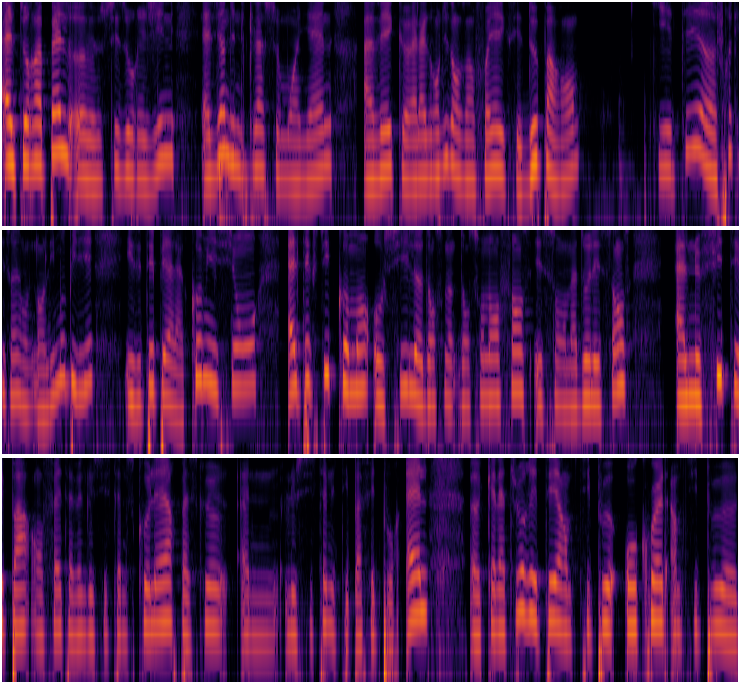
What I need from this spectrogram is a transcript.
elle te rappelle euh, ses origines. Elle vient d'une classe moyenne. Avec, euh, elle a grandi dans un foyer avec ses deux parents qui étaient, euh, je crois qu'ils étaient dans, l'immobilier, ils étaient payés à la commission. Elle t'explique comment, au fil, dans son, dans son enfance et son adolescence, elle ne fitait pas, en fait, avec le système scolaire parce que le système n'était pas fait pour elle, qu'elle a toujours été un petit peu awkward, un petit peu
